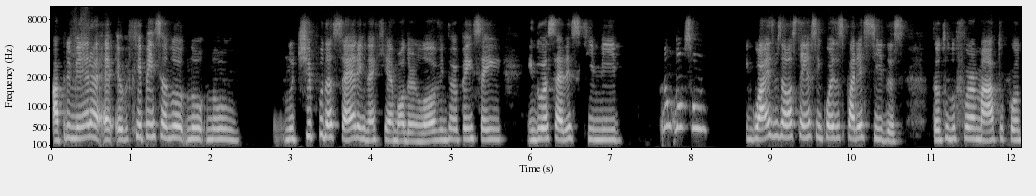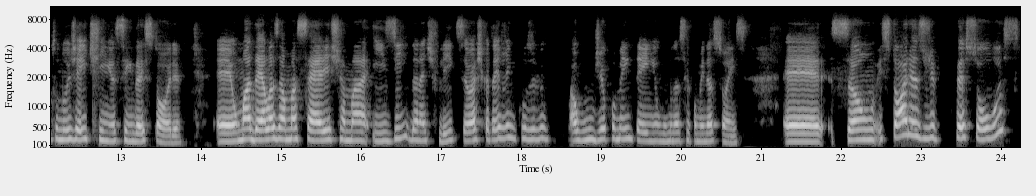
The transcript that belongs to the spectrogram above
a primeira, é- eu fiquei pensando no, no, no tipo da série, né? Que é Modern Love. Então eu pensei em, em duas séries que me não, não são iguais, mas elas têm assim coisas parecidas, tanto no formato quanto no jeitinho assim da história. É, uma delas é uma série chama Easy da Netflix. Eu acho que até inclusive algum dia eu comentei em alguma das recomendações. É, são histórias de pessoas,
